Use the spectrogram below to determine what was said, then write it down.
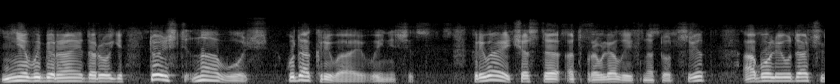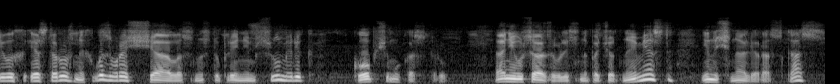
не выбирая дороги, то есть на авось, куда кривая вынесет. Кривая часто отправляла их на тот свет, а более удачливых и осторожных возвращала с наступлением сумерек к общему костру. Они усаживались на почетное место и начинали рассказ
